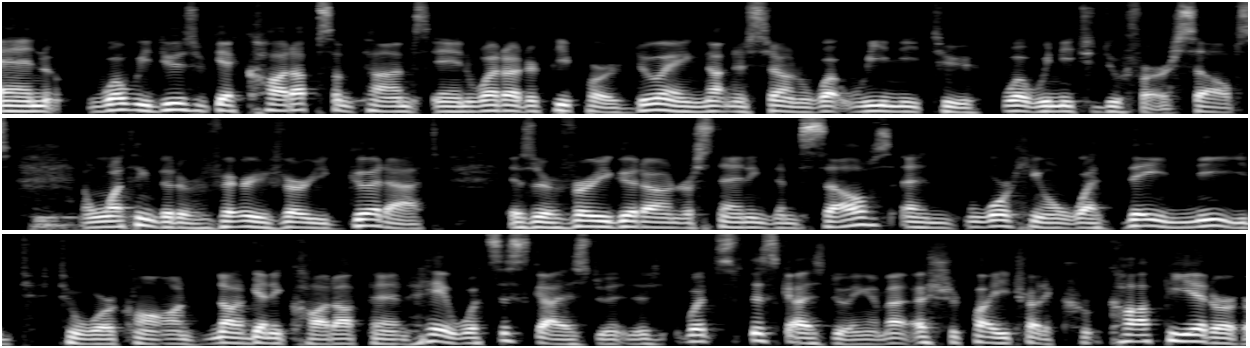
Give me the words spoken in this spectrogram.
and what we do is we get caught up sometimes in what other people are doing, not necessarily on what we need to what we need to do for ourselves. And one thing that they're very very good at is they're very good at understanding themselves and working on what they need to work on, not getting caught up in hey, what's this guy's doing? What's this guy's doing? I should probably try to copy it or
